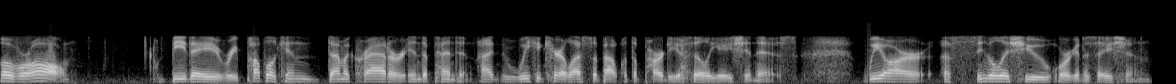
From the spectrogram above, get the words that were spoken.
overall, be they Republican, Democrat, or Independent, I, we could care less about what the party affiliation is. We are a single issue organization,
